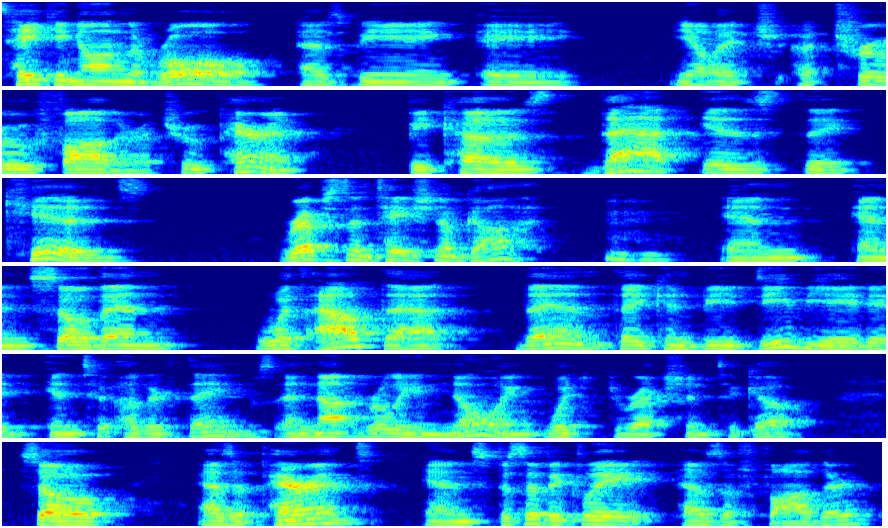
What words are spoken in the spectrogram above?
taking on the role as being a you know a, a true father a true parent because that is the kid's representation of god Mm-hmm. and and so then without that then they can be deviated into other things and not really knowing which direction to go so as a parent and specifically as a father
